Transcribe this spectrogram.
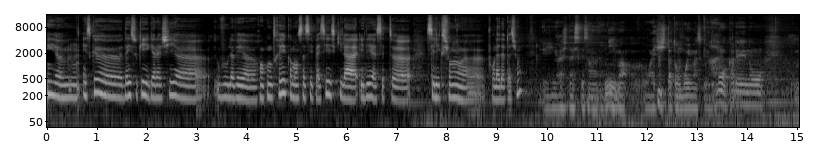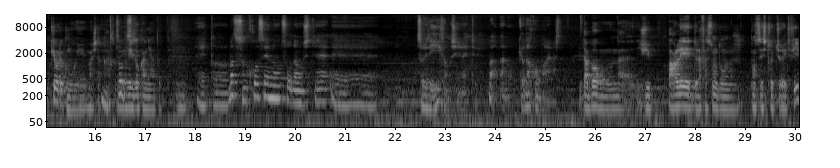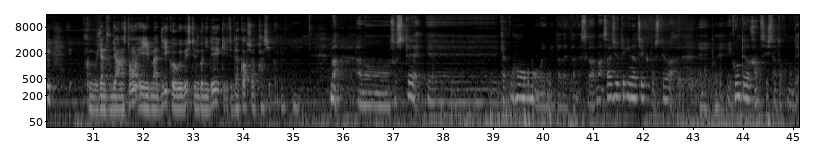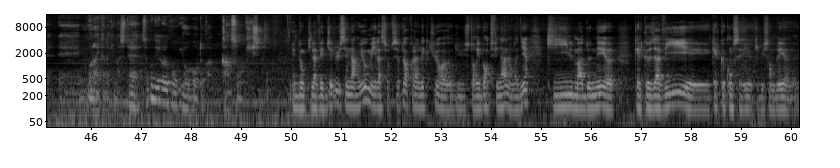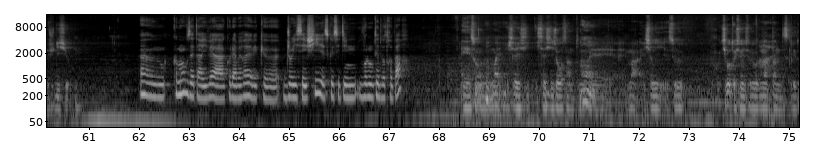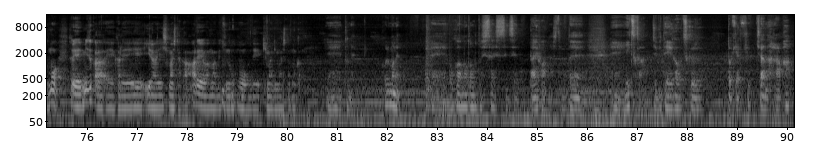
Et euh, est-ce que euh, Daisuke Igarashi, euh, vous l'avez euh, rencontré Comment ça s'est passé Est-ce qu'il a aidé à cette euh, sélection euh, pour l'adaptation えー五十嵐大輔さんに、まあ、 お会いしたと思いますけれども、彼の協力も得ましたか、それ映像化にあたって、えー、とまずその構成の相談をして、えーそれでいいかもしれないという、まあ、あの許諾をもらいました D'abord, on a, j'ai parlé de la façon dont je pensais structurer le film, comme je viens de vous le dire à l'instant, et il m'a dit que oui, oui, c'était une bonne idée et qu'il était d'accord sur le principe. まああのそして、えー脚本をもうお読みいただいですが、まあ、最終的なチェックとしては、えーとね、絵コンテが完成したところで、えーご覧いただきましてそこでいろいろこう要望とか感想をお聞きしました Et donc, il avait déjà lu le scénario, mais il a surtout, surtout après la lecture euh, du storyboard final, on va dire, qu'il m'a donné euh, quelques avis et quelques conseils qui lui semblaient euh, judicieux. Euh, comment vous êtes arrivé à collaborer avec euh, Joe Hisaishi Est-ce que c'était une volonté de votre part えーそのまあ、久石久石譲さんとも、うん。えーまあ、一緒にする仕事を一緒にすることになったんですけれども、それ自ら、えー彼へ依頼しましたか？あるいはまあ別の方で決まりましたのか、えっ、とねこれもね、えー僕はもともと久石先生の大ファンでしたので、えーいつか自分で映画を作る時が来たならば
